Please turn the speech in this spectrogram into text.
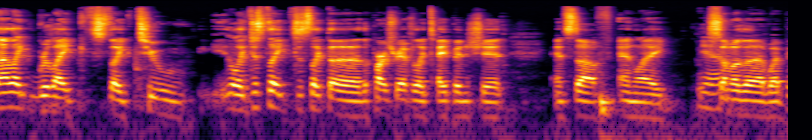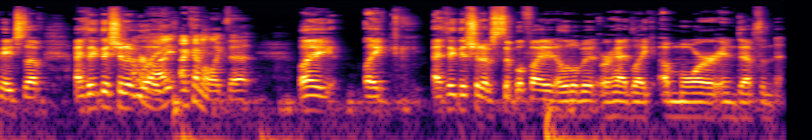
not like we're like s- like too like just like just like the the parts where you have to like type in shit and stuff and like Yeah. some of the webpage stuff. I think they should have know, like I, I kind of like that. like like I think they should have simplified it a little bit or had like a more in depth and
